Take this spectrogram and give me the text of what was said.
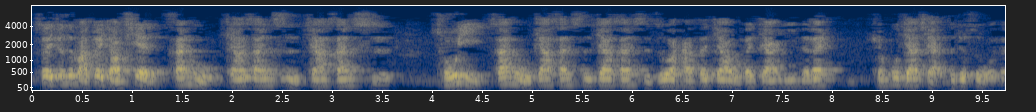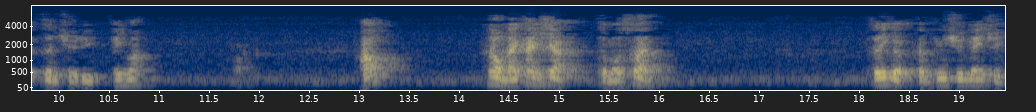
所以就是把对角线三五加三四加三十除以三五加三四加三十之外，还要再加五再加一，对不对？全部加起来，这就是我的正确率，可以吗？好，那我们来看一下怎么算这一个 confusion matrix，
